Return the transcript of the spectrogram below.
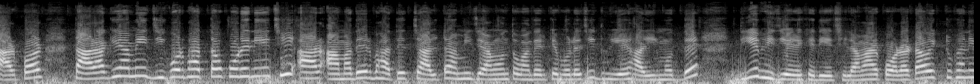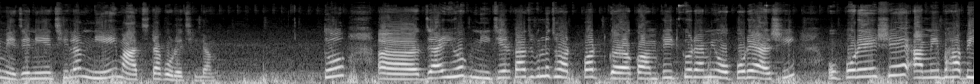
তারপর, তার আগে আমি জিগোর ভাতটাও করে নিয়েছি। আর আমাদের ভাতের চালটা আমি যেমন তোমাদেরকে বলেছি, ধুয়ে হাঁড়ির মধ্যে দিয়ে ভিজিয়ে রেখে দিয়েছিলাম। আর কড়াটাও একটুখানি মেজে নিয়েছিলাম, নিয়েই মাছটা করেছিলাম। তো যাই হোক, নিচের কাজগুলো ঝটপট কমপ্লিট করে আমি ওপরে আসি। উপরে এসে আমি ভাবি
